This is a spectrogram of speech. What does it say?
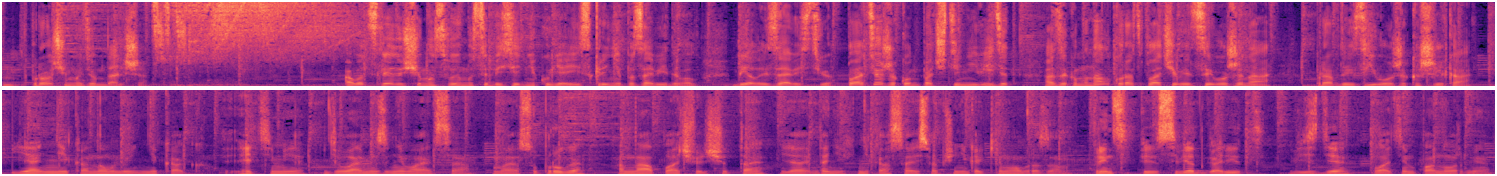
Хм, впрочем, идем дальше. А вот следующему своему собеседнику я искренне позавидовал. Белой завистью. Платежек он почти не видит, а за коммуналку расплачивается его жена. Правда, из его же кошелька. Я не экономлю никак. Этими делами занимается моя супруга. Она оплачивает счета. Я до них не касаюсь вообще никаким образом. В принципе, свет горит везде. Платим по норме.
